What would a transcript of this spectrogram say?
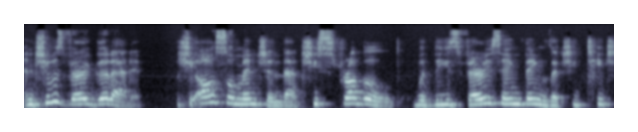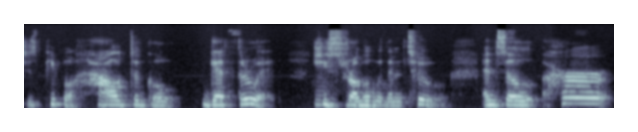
And she was very good at it. She also mentioned that she struggled with these very same things that she teaches people how to go get through it. She mm-hmm. struggled with them too. And so her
